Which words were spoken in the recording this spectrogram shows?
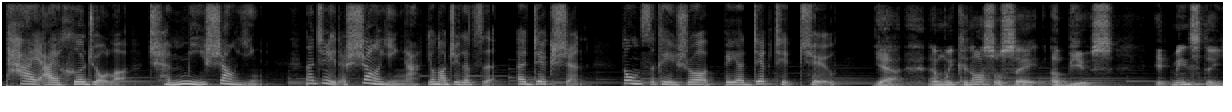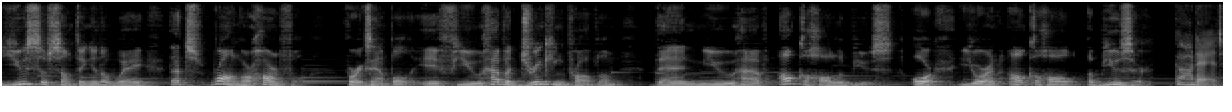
太爱喝酒了，沉迷上瘾。那这里的上瘾啊，用到这个词 addiction，动词可以说 be addicted to。Yeah, and we can also say abuse. It means the use of something in a way that's wrong or harmful. For example, if you have a drinking problem, then you have alcohol abuse or you're an alcohol abuser. Got it.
